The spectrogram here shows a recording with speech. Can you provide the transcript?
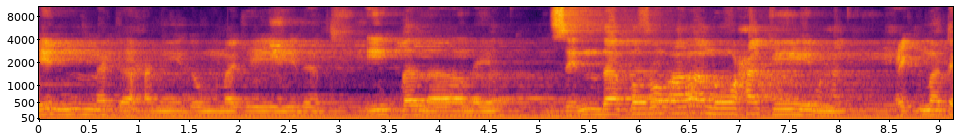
إنك حميد مجيد. في كلام زند قرآن حكيم. حكمة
